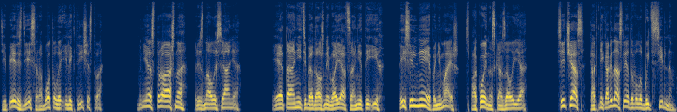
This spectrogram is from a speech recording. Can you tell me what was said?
Теперь здесь работало электричество. «Мне страшно», — призналась Аня. «Это они тебя должны бояться, а не ты их. Ты сильнее, понимаешь?» — спокойно сказал я. Сейчас, как никогда, следовало быть сильным,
